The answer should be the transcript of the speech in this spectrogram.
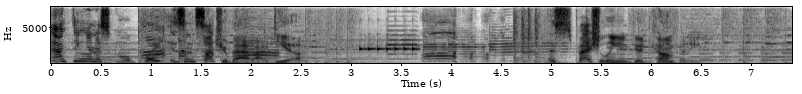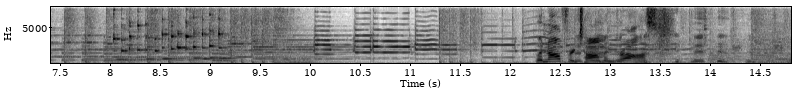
Acting in a school play isn't such a bad idea. Especially in good company. But not for Tom and Ross.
